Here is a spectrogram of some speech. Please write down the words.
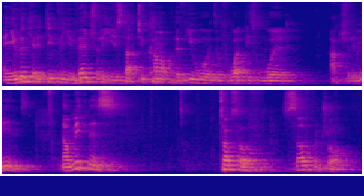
and you look at it deeply, eventually you start to come up with a few words of what this word actually means. Now, meekness talks of self control,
